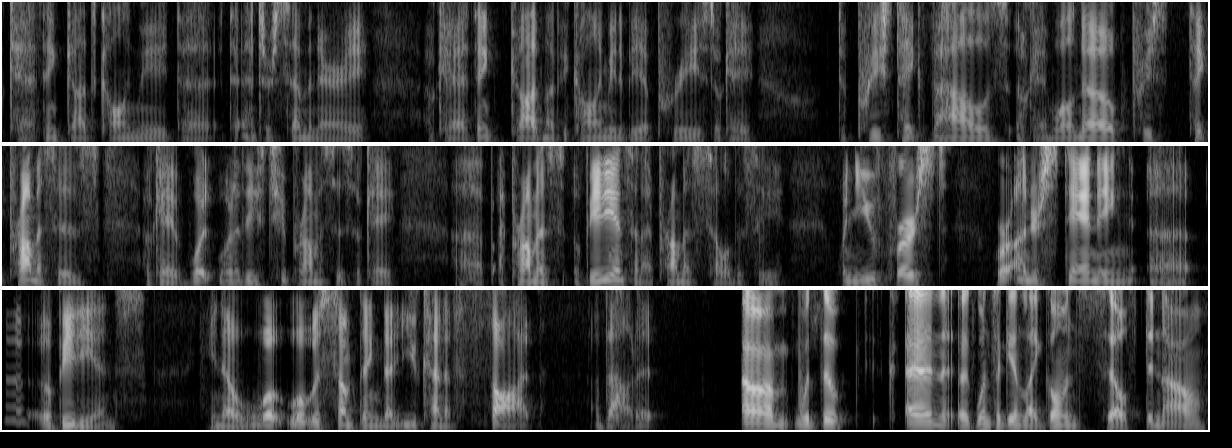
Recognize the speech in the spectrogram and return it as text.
okay, I think God's calling me to to enter seminary. Okay, I think God might be calling me to be a priest. Okay, do priests take vows? Okay, well no, priests take promises. Okay, what what are these two promises? Okay, uh, I promise obedience and I promise celibacy. When you first were understanding uh, obedience, you know what what was something that you kind of thought about it um with the and uh, once again like going self denial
